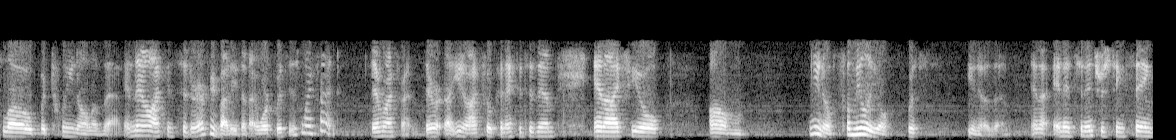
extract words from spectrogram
flow between all of that. And now I consider everybody that I work with is my friend. They're my friend. They're uh, you know, I feel connected to them and I feel um you know, familial with you know them. And I, and it's an interesting thing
